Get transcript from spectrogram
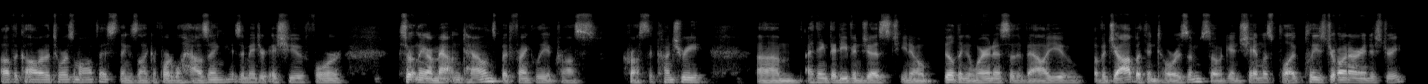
of the Colorado Tourism Office. Things like affordable housing is a major issue for certainly our mountain towns, but frankly, across across the country. Um, I think that even just, you know, building awareness of the value of a job within tourism. So again, shameless plug, please join our industry.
